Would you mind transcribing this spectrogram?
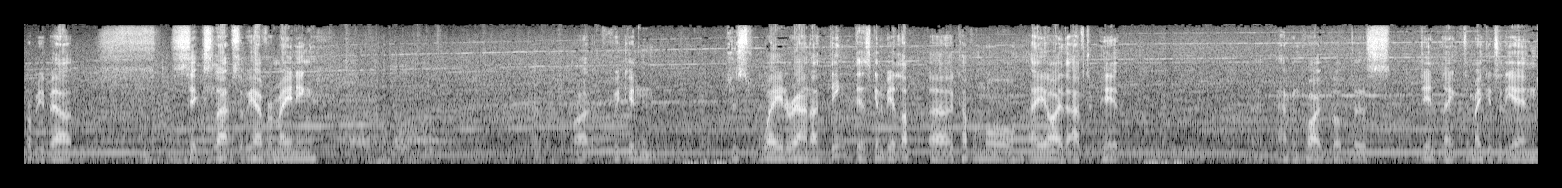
probably about six laps that we have remaining. But if we can just wait around, I think there's going to be a, uh, a couple more AI that have to pit. That haven't quite got the stint length to make it to the end.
